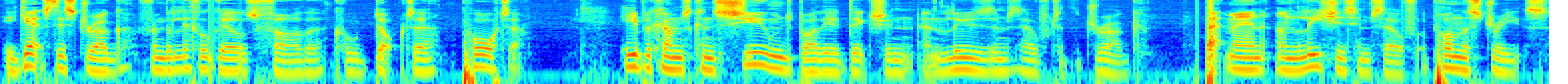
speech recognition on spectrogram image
He gets this drug from the little girl's father called Dr. Porter. He becomes consumed by the addiction and loses himself to the drug. Batman unleashes himself upon the streets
